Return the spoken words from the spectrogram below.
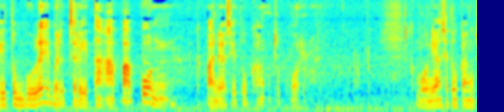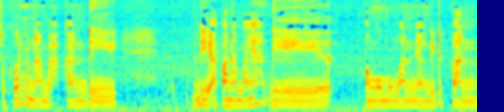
itu boleh bercerita apa pun kepada si tukang cukur. Kemudian si tukang cukur menambahkan di di apa namanya di pengumuman yang di depan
